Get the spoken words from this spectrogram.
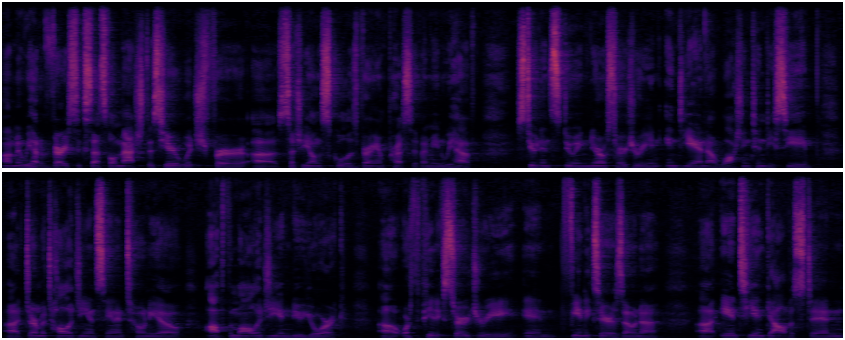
Um, and we had a very successful match this year, which for uh, such a young school is very impressive. I mean, we have students doing neurosurgery in Indiana, Washington, D.C., uh, dermatology in San Antonio, ophthalmology in New York, uh, orthopedic surgery in Phoenix, Arizona, uh, ENT in Galveston,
